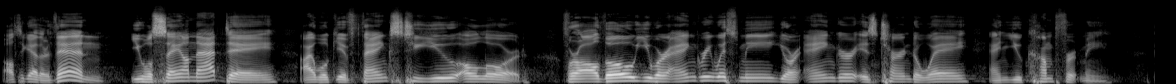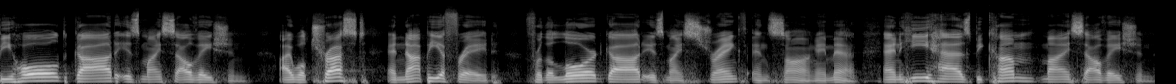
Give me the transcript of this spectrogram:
All together. Then you will say on that day, I will give thanks to you, O Lord. For although you were angry with me, your anger is turned away, and you comfort me. Behold, God is my salvation. I will trust and not be afraid, for the Lord God is my strength and song. Amen. And he has become my salvation.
